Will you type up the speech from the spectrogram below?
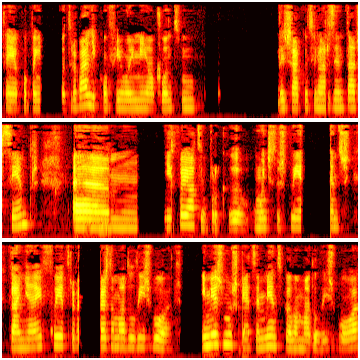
têm acompanhado o meu trabalho e confiam em mim ao ponto de me deixar continuar a apresentar sempre. Um, e foi ótimo, porque muitos dos clientes que ganhei foi através da Moda Lisboa. E mesmo diretamente pela Moda Lisboa,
